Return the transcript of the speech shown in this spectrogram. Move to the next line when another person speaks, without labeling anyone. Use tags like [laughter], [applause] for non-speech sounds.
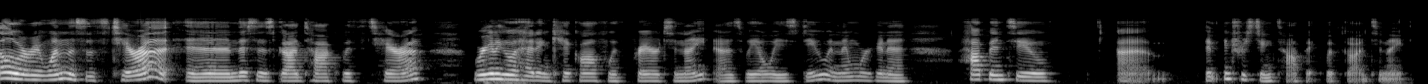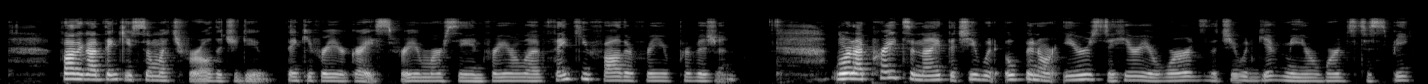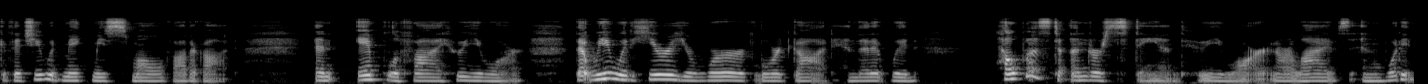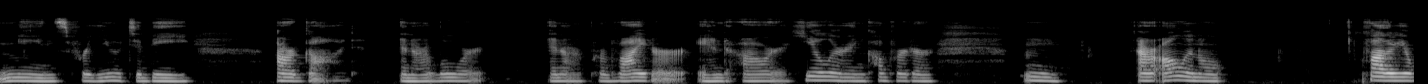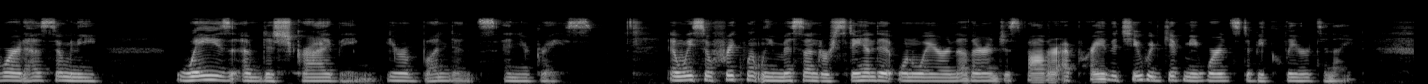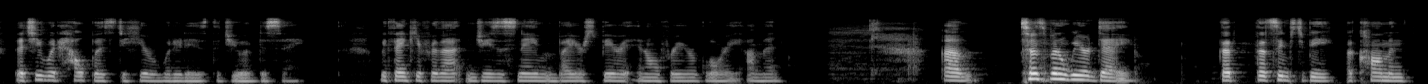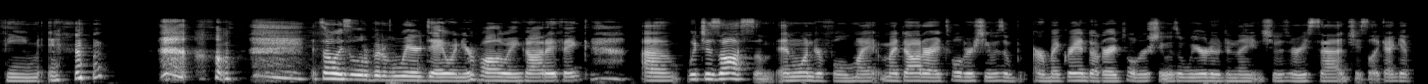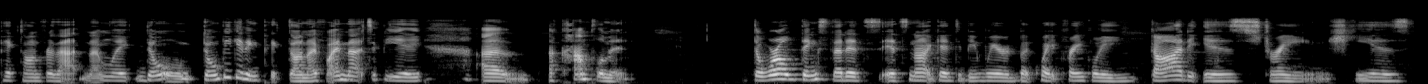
Hello, everyone. This is Tera, and this is God Talk with Tera. We're going to go ahead and kick off with prayer tonight, as we always do, and then we're going to hop into um, an interesting topic with God tonight. Father God, thank you so much for all that you do. Thank you for your grace, for your mercy, and for your love. Thank you, Father, for your provision. Lord, I pray tonight that you would open our ears to hear your words, that you would give me your words to speak, that you would make me small, Father God, and amplify who you are, that we would hear your word, Lord God, and that it would help us to understand who you are in our lives and what it means for you to be our God and our Lord and our provider and our healer and comforter, mm, our all in all. Father, your word has so many ways of describing your abundance and your grace. And we so frequently misunderstand it one way or another. And just, Father, I pray that you would give me words to be clear tonight, that you would help us to hear what it is that you have to say. We thank you for that in Jesus' name and by your Spirit and all for your glory. Amen. Um, so it's been a weird day. That that seems to be a common theme [laughs] in it's always a little bit of a weird day when you're following God, I think, um, which is awesome and wonderful. My my daughter, I told her she was a, or my granddaughter, I told her she was a weirdo tonight, and she was very sad. She's like, I get picked on for that, and I'm like, don't don't be getting picked on. I find that to be a um, a compliment. The world thinks that it's it's not good to be weird, but quite frankly, God is strange. He is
